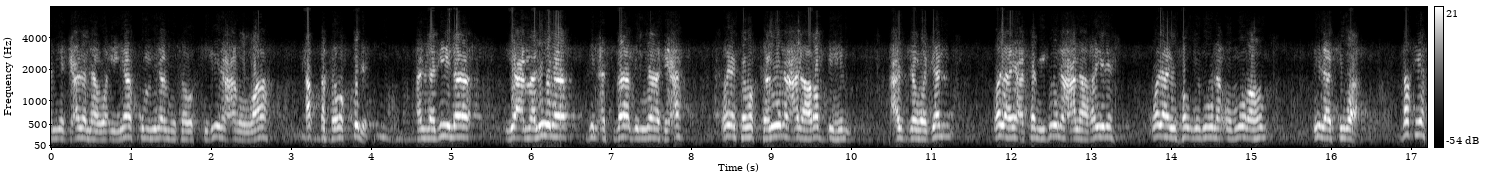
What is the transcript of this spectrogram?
أن يجعلنا وإياكم من المتوكلين على الله حق توكله الذين يعملون بالأسباب النافعة ويتوكلون على ربهم عز وجل ولا يعتمدون على غيره ولا يفوضون أمورهم إلى سواه. بقيت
